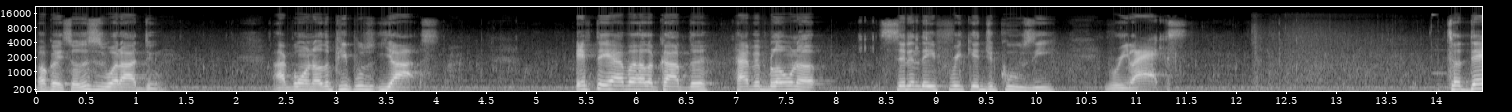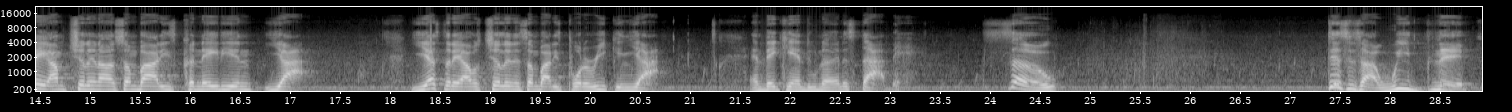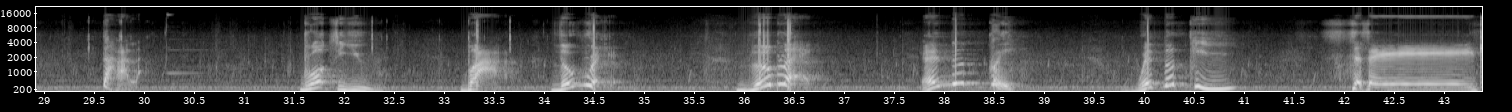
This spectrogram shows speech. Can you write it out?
Okay, so this is what I do. I go on other people's yachts. If they have a helicopter, have it blown up, sit in their freaking jacuzzi, relax. Today I'm chilling on somebody's Canadian yacht. Yesterday I was chilling in somebody's Puerto Rican yacht. And they can't do nothing to stop me. So this is how we live. Brought to you by the red, the black, and the green with the key, sissy.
